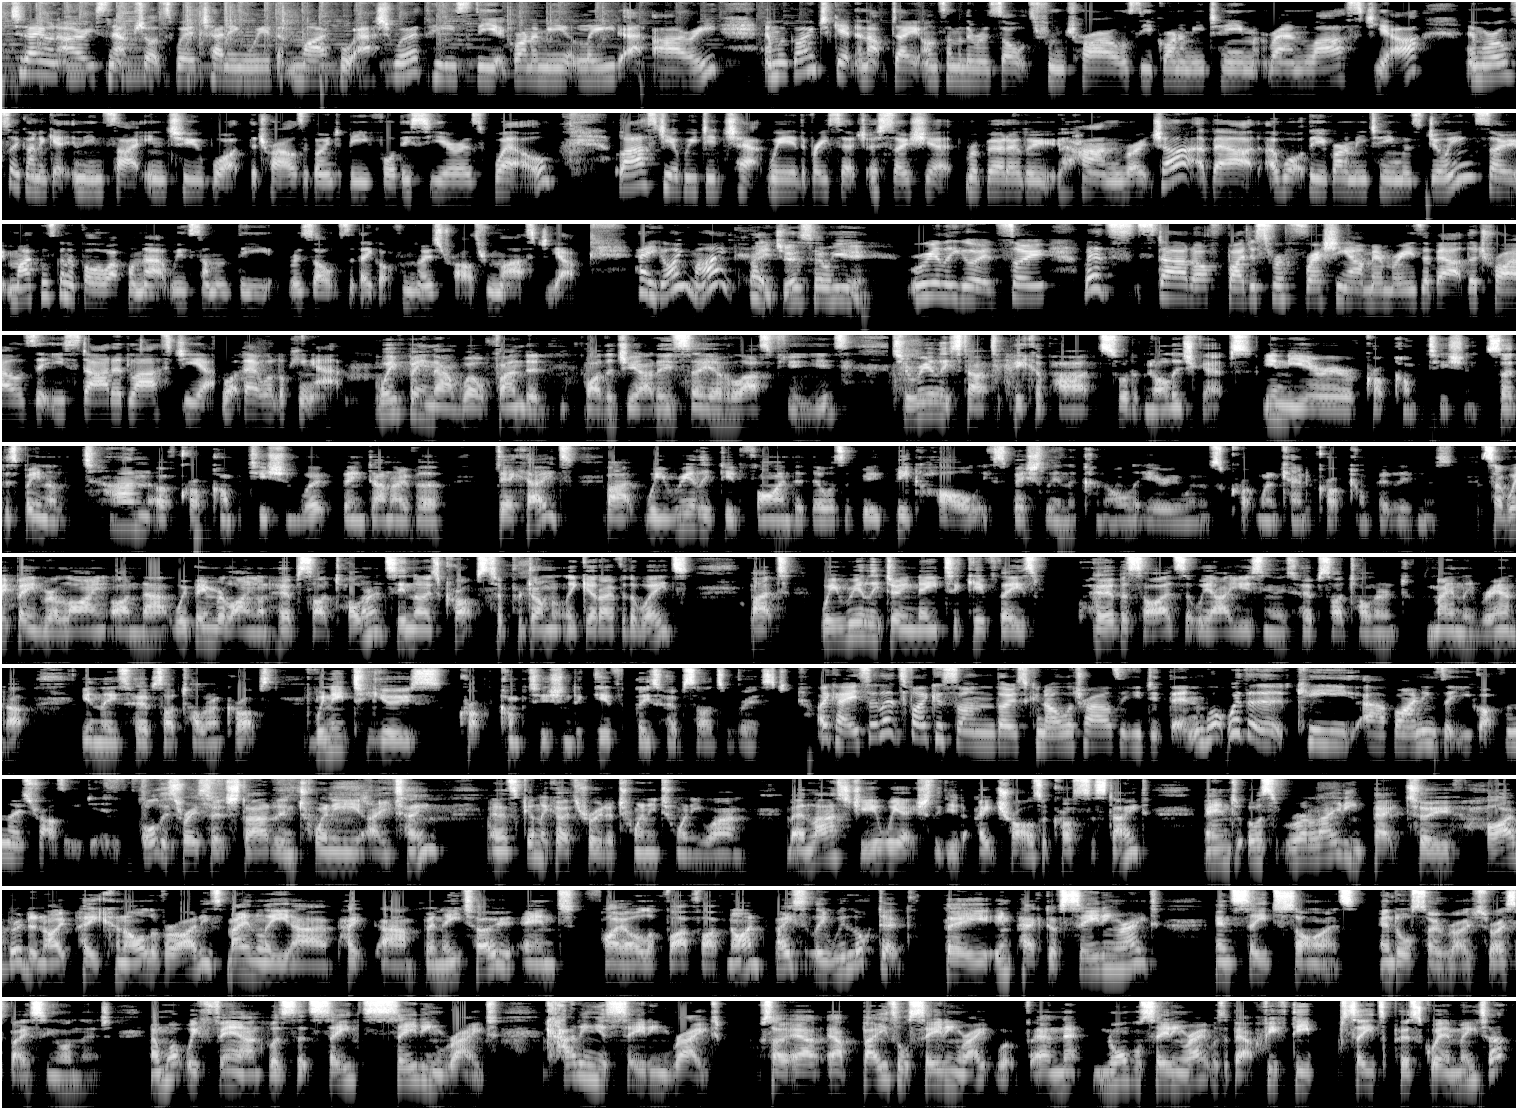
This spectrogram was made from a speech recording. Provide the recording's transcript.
Today on AHRI Snapshots, we're chatting with Michael Ashworth. He's the agronomy lead at AHRI, and we're going to get an update on some of the results from trials the agronomy team ran last year. And we're also going to get an insight into what the trials are going to be for this year as well. Last year, we did chat with research associate Roberto Lujan Rocha about uh, what the agronomy team was doing. So Michael's going to follow up on that with some of the results that they got from those trials from last year. How are you going, Mike? Hey, Jess, how are you? Really good. So let's start off by just refreshing our memories about the trials that you started last year, what they were looking at. We've been uh, well funded by the GRDC over the last few years to really start to pick apart sort of knowledge gaps in the area of crop competition. So there's been a ton of crop competition work being done over decades, but we really did find that there was a big, big hole, especially in the canola area when it was crop, when it came to crop competitiveness. So we've been relying on uh, we've been relying on herbicide tolerance in those crops to predominantly get over the weeds, but we really do need to give these herbicides that we are using these herbicide tolerant, mainly Roundup, in these herbicide tolerant crops we need to use crop competition to give these herbicides a rest. Okay, so let's focus on those canola trials that you did then. What were the key uh, findings that you got from those trials that you did? All this research started in 2018 and it's going to go through to 2021. And last year we actually did eight trials across the state. And it was relating back to hybrid and OP canola varieties, mainly uh, um, Bonito and Hyola 559. Basically, we looked at the impact of seeding rate, and seed size, and also row row spacing on that. And what we found was that seed seeding rate, cutting your seeding rate. So our, our basal seeding rate, our normal seeding rate was about 50 seeds per square meter.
